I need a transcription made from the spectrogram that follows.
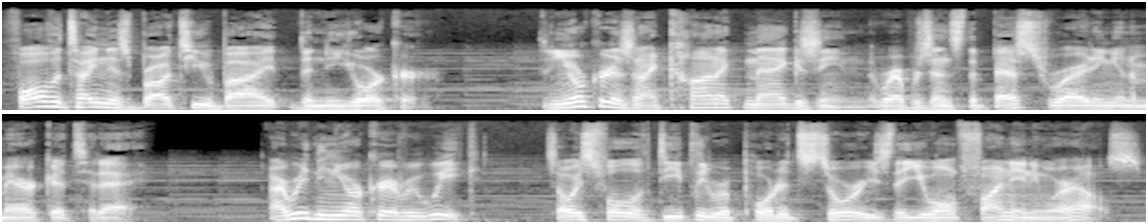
Fall of the Titan is brought to you by The New Yorker. The New Yorker is an iconic magazine that represents the best writing in America today. I read The New Yorker every week. It's always full of deeply reported stories that you won't find anywhere else.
